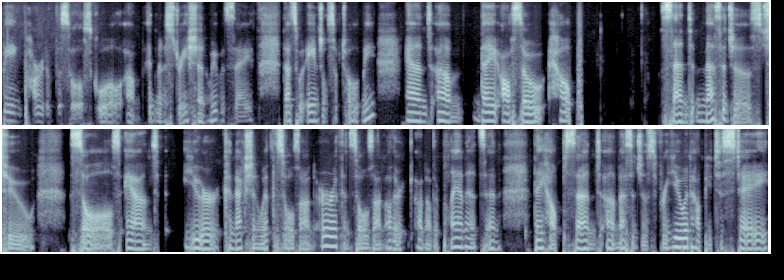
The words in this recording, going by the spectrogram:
being part of the soul school um, administration, we would say. That's what angels have told me. And um, they also help send messages to souls and your connection with souls on earth and souls on other on other planets and they help send uh, messages for you and help you to stay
